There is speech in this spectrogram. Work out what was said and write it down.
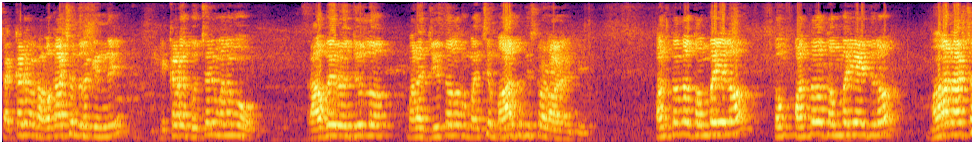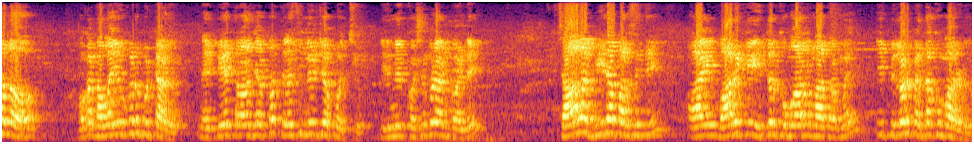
చక్కటి ఒక అవకాశం దొరికింది. ఇక్కడ కూర్చొని మనము రాబోయే రోజుల్లో మన జీవితంలో ఒక మంచి మార్పు తీసుకురావడానికి పంతొమ్మిది వందల తొంభైలో పంతొమ్మిది వందల తొంభై ఐదులో మహారాష్ట్రలో ఒక నవయువకుడు పుట్టాడు. నేను పేరు తర్వాత చెప్తా తెలిసి మీరు చెప్పొచ్చు. ఇది మీ క్వశ్చన్ కూడా అనుకోండి. చాలా బీద పరిస్థితి. ఆయన వారికి ఇద్దరు కుమారులు మాత్రమే. ఈ పిల్లోడు పెద్ద కుమారుడు.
